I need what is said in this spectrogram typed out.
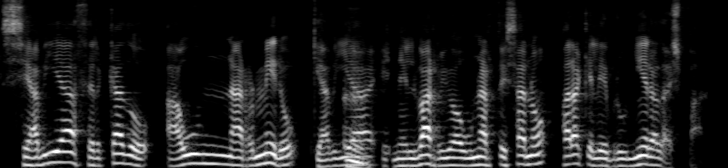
se había acercado a un armero que había en el barrio, a un artesano, para que le bruñera la espada.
